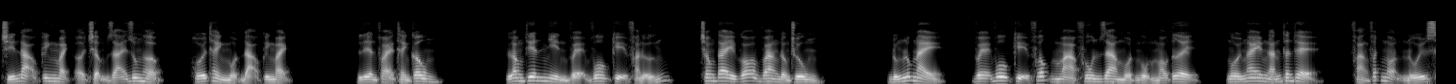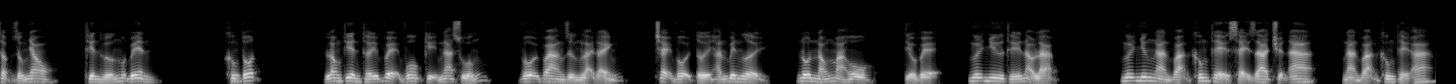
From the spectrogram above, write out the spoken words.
chín đạo kinh mạch ở chậm rãi dung hợp, hối thành một đạo kinh mạch. Liền phải thành công. Long Thiên nhìn vệ vô kỵ phản ứng, trong tay gõ vang đồng trung. Đúng lúc này, vệ vô kỵ phốc mà phun ra một ngụm máu tươi, ngồi ngay ngắn thân thể, phảng phất ngọn núi sập giống nhau, thiên hướng một bên. Không tốt. Long Thiên thấy vệ vô kỵ ngã xuống, vội vàng dừng lại đánh, chạy vội tới hắn bên người, nôn nóng mà hô, tiểu vệ, ngươi như thế nào làm? Ngươi nhưng ngàn vạn không thể xảy ra chuyện A, ngàn vạn không thể A.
